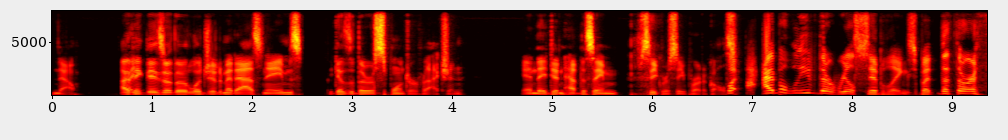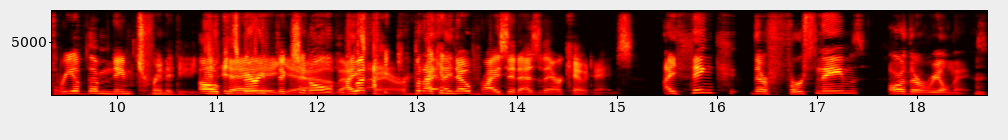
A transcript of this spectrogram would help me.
No. I think these are the legitimate ass names because of their splinter faction. And they didn't have the same secrecy protocols. But I- I believe they're real siblings, but that there are three of them named Trinity. It- it's very fictional, that's but I, fair. but I I- can I- no prize it as their code names. I think their first names are their real names.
